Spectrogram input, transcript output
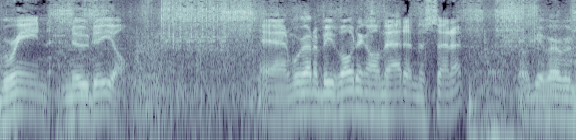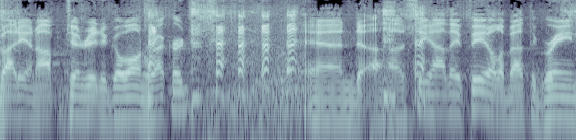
Green New Deal. And we're going to be voting on that in the Senate. We'll give everybody an opportunity to go on record and uh, see how they feel about the Green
